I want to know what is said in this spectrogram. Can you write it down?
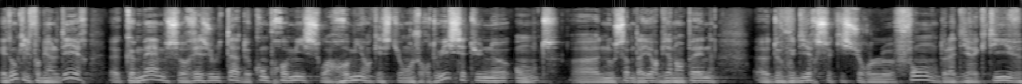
Et donc, il faut bien le dire, euh, que même ce résultat de compromis soit remis en question aujourd'hui, c'est une honte. Euh, nous sommes d'ailleurs bien en peine euh, de vous dire ce qui, sur le fond de la directive,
